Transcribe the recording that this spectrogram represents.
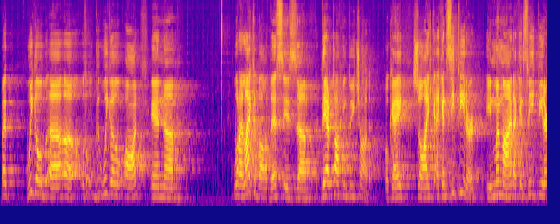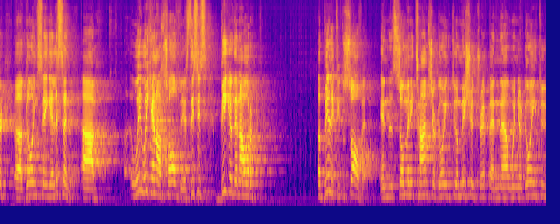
But we go, uh, uh, we go on, and um, what I like about this is um, they are talking to each other. Okay, so I, I, can see Peter in my mind. I can see Peter uh, going, saying, "Hey, listen, um, we, we cannot solve this. This is bigger than our ability to solve it. And so many times you're going to a mission trip, and uh, when you're going to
